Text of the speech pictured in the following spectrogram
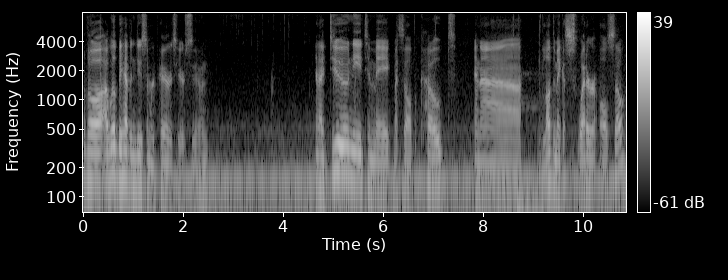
Although I will be having to do some repairs here soon. And I do need to make myself a coat. And I would love to make a sweater also.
